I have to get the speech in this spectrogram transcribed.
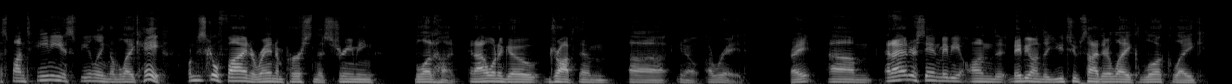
A spontaneous feeling of like, hey, I want to just go find a random person that's streaming Blood Hunt, and I want to go drop them, uh, you know, a raid right? Um and i understand maybe on the maybe on the youtube side they're like look like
